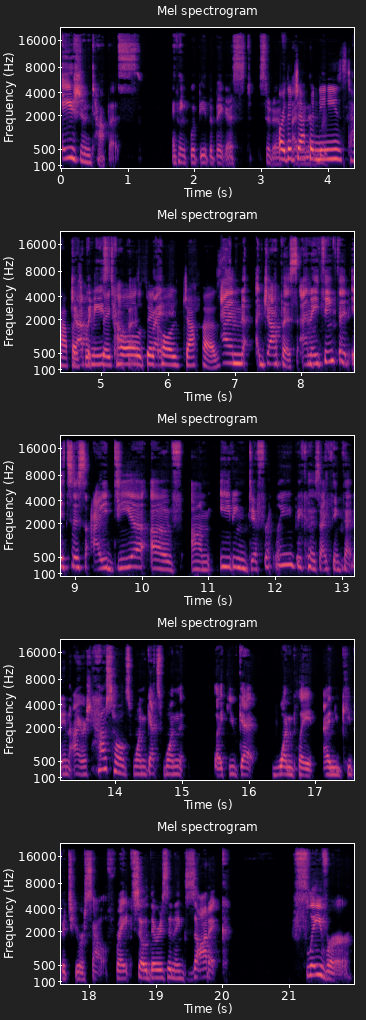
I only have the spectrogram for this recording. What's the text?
Asian tapas. I think would be the biggest sort of, or the Japanese tapas, Japanese they tapas, call they right? call japas and japas, and I think that it's this idea of um, eating differently because I think that in Irish households, one gets one like you get one plate and you keep it to yourself, right? So there is an exotic flavor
